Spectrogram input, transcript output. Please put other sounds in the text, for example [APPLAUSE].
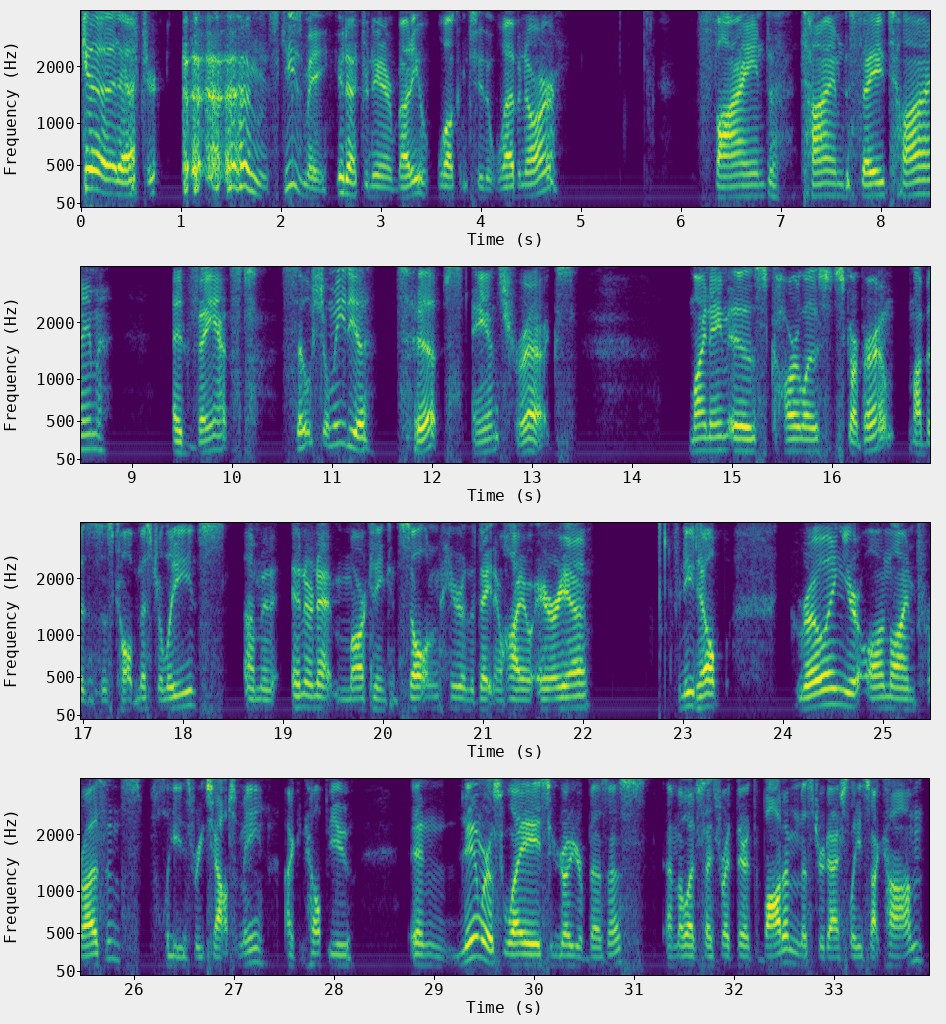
Good after, [CLEARS THROAT] excuse me. Good afternoon, everybody. Welcome to the webinar. Find time to save time, advanced social media tips and tricks. My name is Carlos Scarborough. My business is called Mr. Leads. I'm an internet marketing consultant here in the Dayton, Ohio area. If you need help growing your online presence, please reach out to me. I can help you in numerous ways to grow your business. And my website's right there at the bottom, mr-leads.com.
